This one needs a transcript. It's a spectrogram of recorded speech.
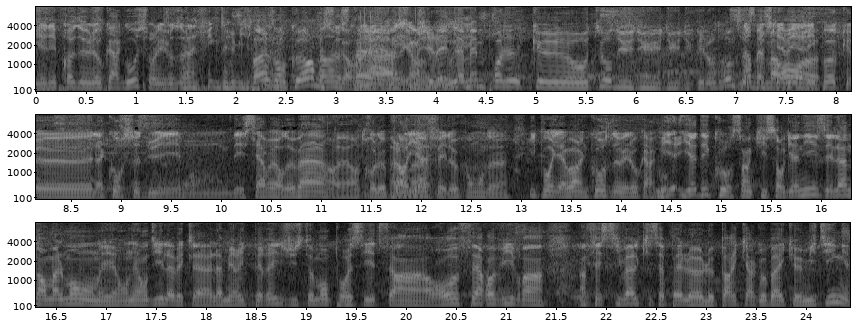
Il y a une épreuve de vélo cargo sur les Jeux Olympiques 2000. Pas encore, mais Pas ça encore. serait la oui. même projet que autour du, du, du, du vélodrome. Non, parce qu'il y avait à euh, l'époque euh, la course des serveurs de bar euh, entre le pont Alors, il y a- Neuf et le pont de. Il pourrait y avoir une course de vélo cargo. Mais il y a- il y, a des courses hein, qui s'organisent et là normalement on est, on est en deal avec la, la mairie de Péray justement pour essayer de faire un, refaire revivre un, un festival qui s'appelle euh, le Paris Cargo Bike Meeting.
